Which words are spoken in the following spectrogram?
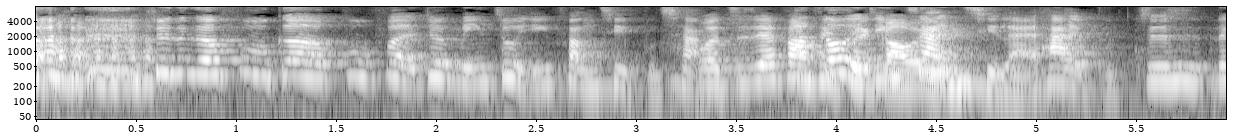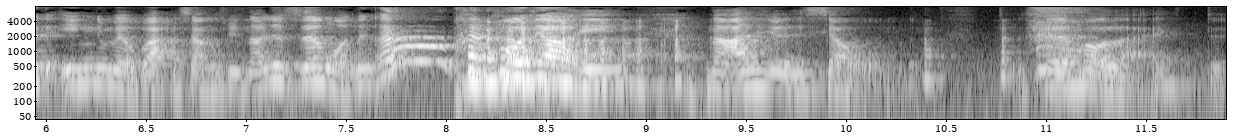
就那个副歌部分，就明珠已经放弃不唱，我直接放弃都已经站起来，他也不就是那个音就没有办法上去，然后就只剩我那个啊，快破掉音，然后阿基就是笑我们。所以后来对。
